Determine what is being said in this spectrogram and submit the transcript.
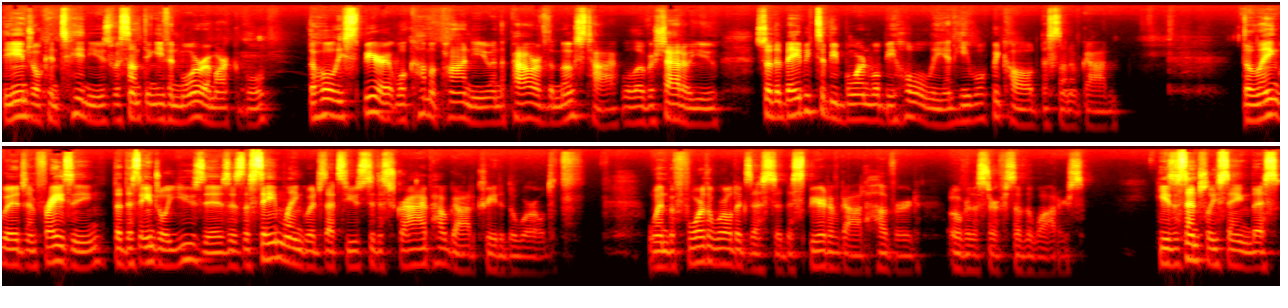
The angel continues with something even more remarkable. The Holy Spirit will come upon you, and the power of the Most High will overshadow you. So the baby to be born will be holy, and he will be called the Son of God. The language and phrasing that this angel uses is the same language that's used to describe how God created the world. When before the world existed, the Spirit of God hovered over the surface of the waters. He's essentially saying this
